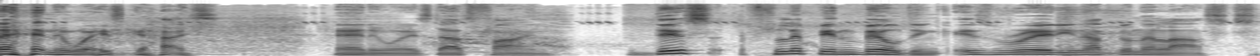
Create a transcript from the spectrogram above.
anyways, guys, anyways, that's fine. This flipping building is really not gonna last.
